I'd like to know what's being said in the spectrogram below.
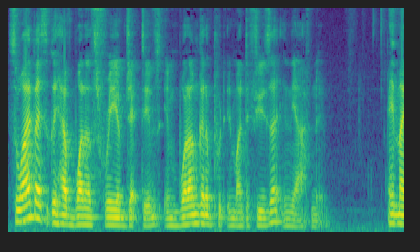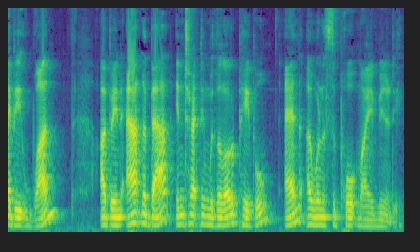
So I basically have one of three objectives in what I'm going to put in my diffuser in the afternoon. It may be one, I've been out and about interacting with a lot of people and I want to support my immunity.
